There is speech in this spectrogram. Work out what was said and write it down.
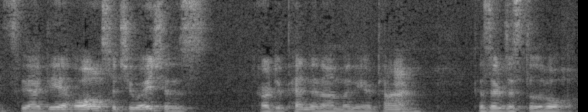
it's the idea, all situations are dependent on linear time, because they're just a little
